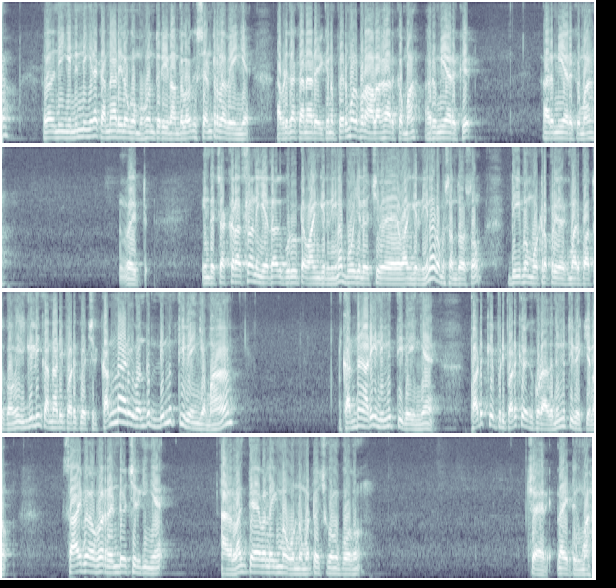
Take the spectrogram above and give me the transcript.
அதாவது நீங்கள் நின்னீங்கன்னா கண்ணாடியில் உங்கள் முகம் தெரியணும் அந்த அளவுக்கு சென்டரில் வைங்க. அப்படி தான் கண்ணாடி வைக்கணும். பெருமாள் படம் அழகாக இருக்குமா? அருமையாக இருக்குது அருமையாக இருக்குமா? ரைட்டு இந்த சக்கராஸ்லாம் நீங்கள் ஏதாவது குருவிட்ட வாங்கியிருந்தீங்கன்னா பூஜையில் வச்சு வாங்கியிருந்தீங்கன்னா ரொம்ப சந்தோஷம். தீபம் ஒற்றப்படி இருக்க மாதிரி பார்த்துக்கோங்க. இங்கேயும் கண்ணாடி படுக்க வச்சிருக்கு கண்ணாடி வந்து நிமித்தி வைங்கம்மா. கண்ணாடி நிமித்தி வைங்க. படுக்க இப்படி படுக்க வைக்கக்கூடாது நிமித்தி வைக்கணும். சாய்பாபா ரெண்டு வச்சுருக்கீங்க. அதெல்லாம் தேவையில்லைங்கம்மா ஒன்று மட்டும் வச்சுக்கோங்க போதும். சரி ரைட்டுங்கம்மா.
